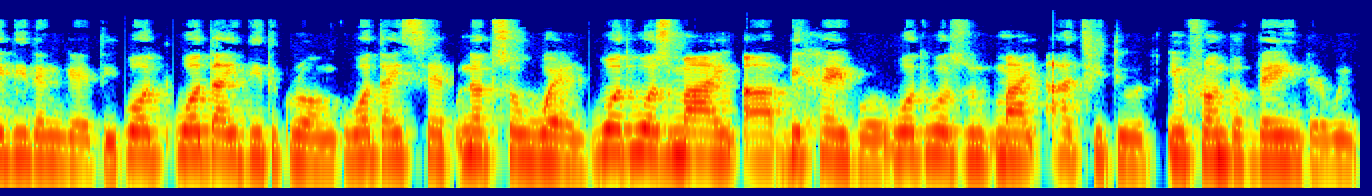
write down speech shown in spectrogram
i didn't get it? What what i did wrong? What i said not so well? What was my uh, behavior? What was my attitude in front of the interview?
